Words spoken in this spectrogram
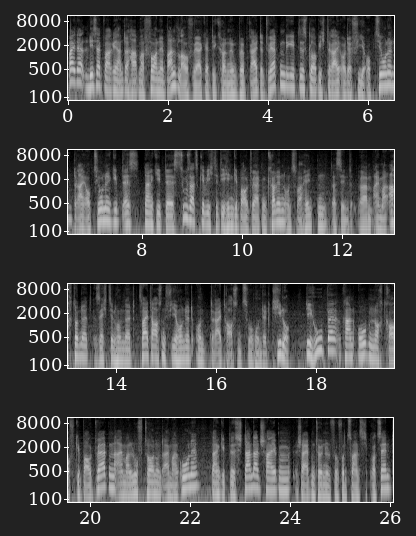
Bei der Lizard-Variante haben wir vorne Bandlaufwerke, die können verbreitet werden. Da gibt es, glaube ich, drei oder vier Optionen. Drei Optionen gibt es. Dann gibt es Zusatzgewichte, die hingebaut werden können, und zwar hinten. Das sind ähm, einmal 800, 1600, 2400 und 3200 Kilo. Die Hupe kann oben noch drauf gebaut werden, einmal Lufthorn und einmal ohne. Dann gibt es Standardscheiben, Scheibentöne 25%,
